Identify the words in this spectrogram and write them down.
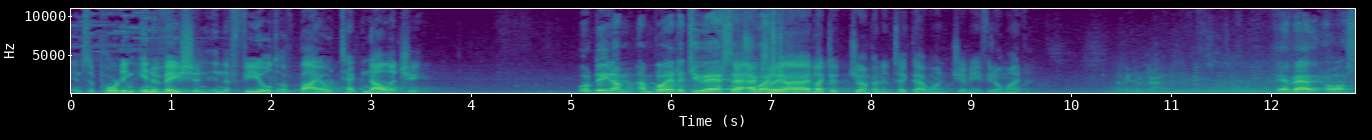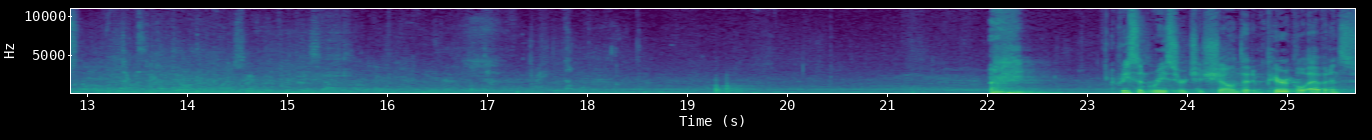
in supporting innovation in the field of biotechnology? Well, Dean, I'm, I'm glad that you asked that Actually, question. Actually, I'd like to jump in and take that one, Jimmy, if you don't mind. I think we're done. Have at it, Hoss. Recent research has shown that empirical evidence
